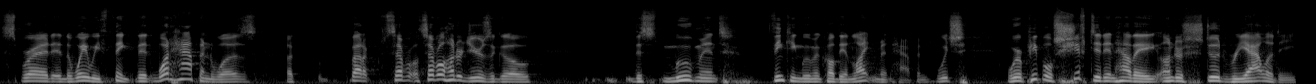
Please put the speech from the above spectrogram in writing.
spread in the way we think. That what happened was a, about a, several several hundred years ago, this movement, thinking movement called the Enlightenment happened, which where people shifted in how they understood reality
